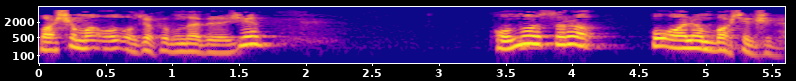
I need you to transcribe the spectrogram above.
Başka olacak bunlar böylece. Ondan sonra o alem başlayacak şimdi.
